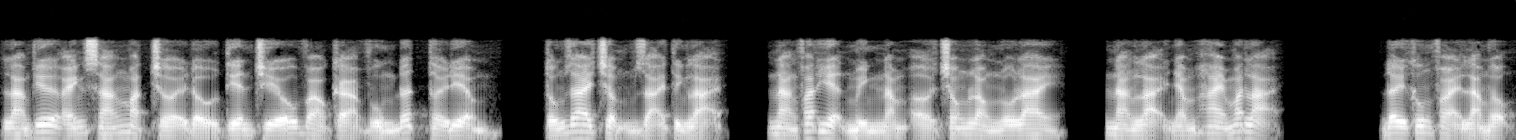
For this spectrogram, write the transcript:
làm kia ánh sáng mặt trời đầu tiên chiếu vào cả vùng đất thời điểm, tống giai chậm rãi tỉnh lại nàng phát hiện mình nằm ở trong lòng nô lai, nàng lại nhắm hai mắt lại. Đây không phải là ngộng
